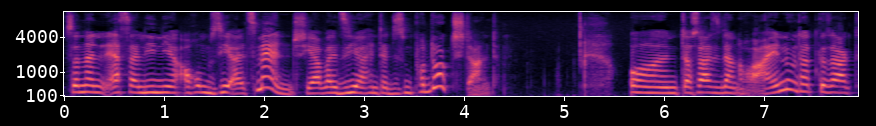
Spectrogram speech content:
sondern in erster Linie auch um sie als Mensch, ja, weil sie ja hinter diesem Produkt stand. Und das sah sie dann auch ein und hat gesagt,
